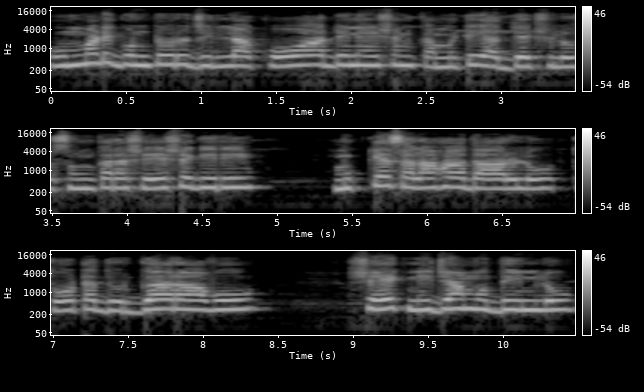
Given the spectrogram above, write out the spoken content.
ఉమ్మడి గుంటూరు జిల్లా కోఆర్డినేషన్ కమిటీ అధ్యక్షులు సుంకర శేషగిరి ముఖ్య సలహాదారులు తోట దుర్గారావు షేక్ నిజాముద్దీన్లు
